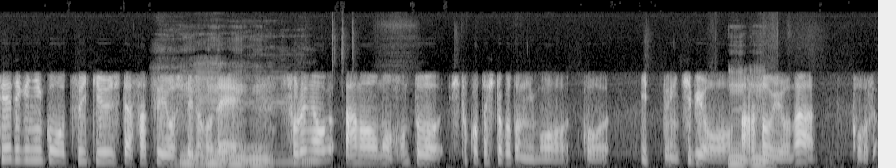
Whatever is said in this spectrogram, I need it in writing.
底的にこう追求した撮影をしてるので、うんうんうんそれのあのもう本当、一言一言にもこう1分1秒を争うような、こう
